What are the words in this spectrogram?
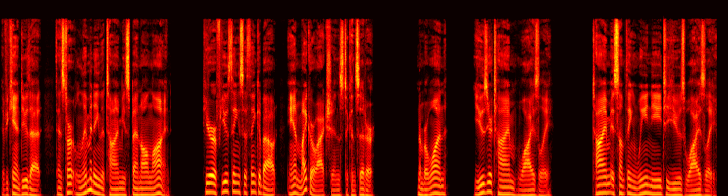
If you can't do that, then start limiting the time you spend online. Here are a few things to think about and micro actions to consider. Number one, use your time wisely. Time is something we need to use wisely.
